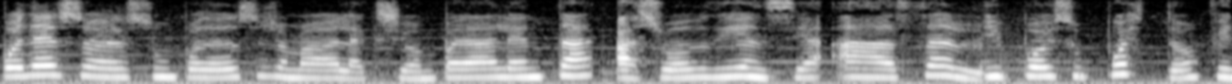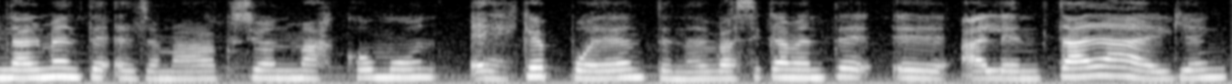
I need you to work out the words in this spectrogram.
Por eso es un poderoso llamado a la acción para alentar a su audiencia a hacerlo. Y por supuesto, finalmente el llamado a acción más común es que pueden tener básicamente eh, alentar a alguien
